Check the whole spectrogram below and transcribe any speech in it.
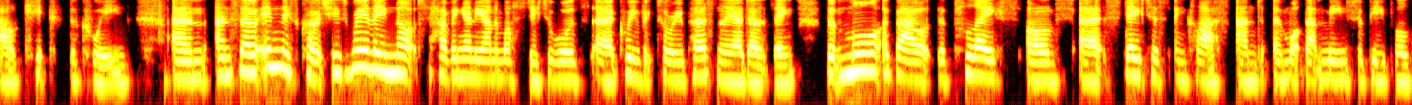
I'll kick the Queen. Um, and so in this quote, she's really not having any animosity towards uh, Queen Victoria personally, I don't think, but more about the place of uh, status and class and, and what that means for people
